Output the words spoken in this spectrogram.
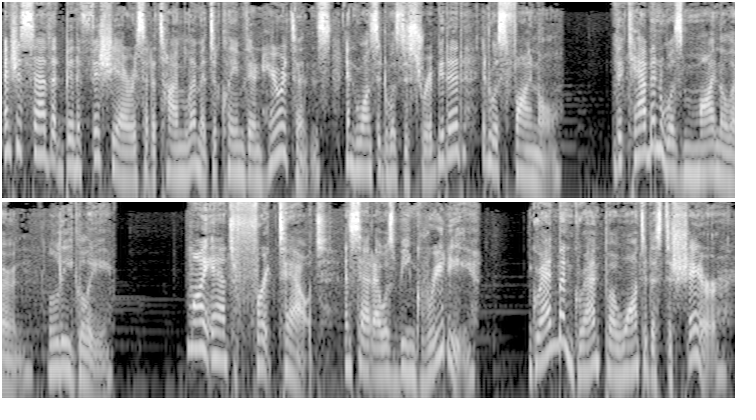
and she said that beneficiaries had a time limit to claim their inheritance, and once it was distributed, it was final. The cabin was mine alone, legally. My aunt freaked out and said I was being greedy. Grandma and Grandpa wanted us to share,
